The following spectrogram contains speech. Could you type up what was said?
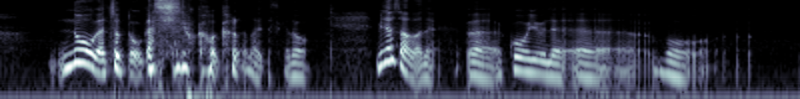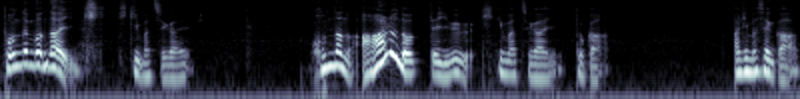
脳がちょっとおかしいのかわからないですけど皆さんはね、えー、こういうね、えー、もうとんでもない聞き間違い。こんなのあるの？っていう聞き間違いとかありませんか？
